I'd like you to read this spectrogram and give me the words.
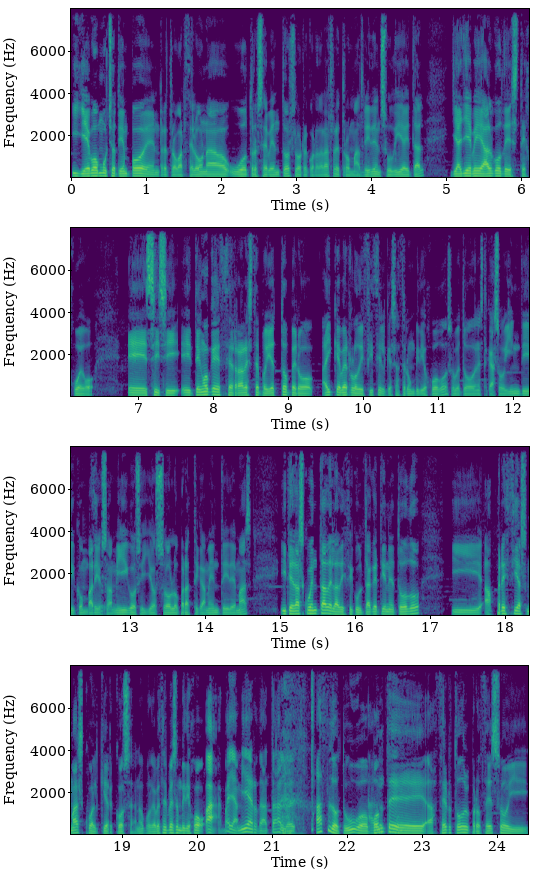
Y llevo mucho tiempo en Retro Barcelona u otros eventos, lo recordarás, Retro Madrid en su día y tal. Ya llevé algo de este juego. Eh, sí, sí, tengo que cerrar este proyecto, pero hay que ver lo difícil que es hacer un videojuego, sobre todo en este caso indie, con varios amigos y yo solo prácticamente y demás. Y te das cuenta de la dificultad que tiene todo y aprecias más cualquier cosa, ¿no? Porque a veces ves un videojuego, ah, vaya mierda, tal, hazlo tú o ponte a hacer todo el proceso y...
